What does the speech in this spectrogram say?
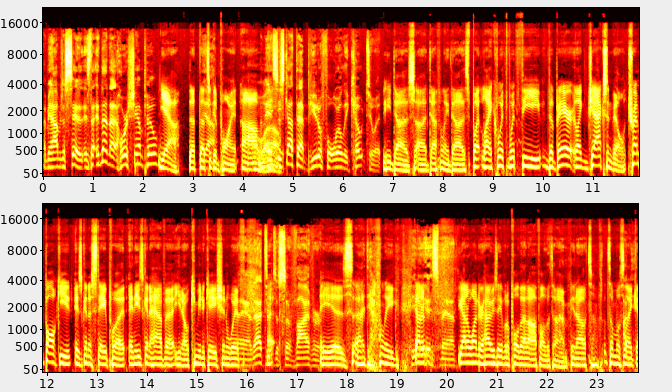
I mean, I'm just saying, is that isn't that that horse shampoo? yeah, That that's a good point. Um, Oh, wow. It's just got that beautiful oily coat to it. He does, uh, definitely does. But like with with the the bear, like Jacksonville, Trent Baalke is going to stay put, and he's going to have a you know communication with. Man, that dude's a survivor. He is uh, definitely. He gotta, is, man. You got to wonder how he's able to pull that off all the time. You know, it's it's almost like. I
